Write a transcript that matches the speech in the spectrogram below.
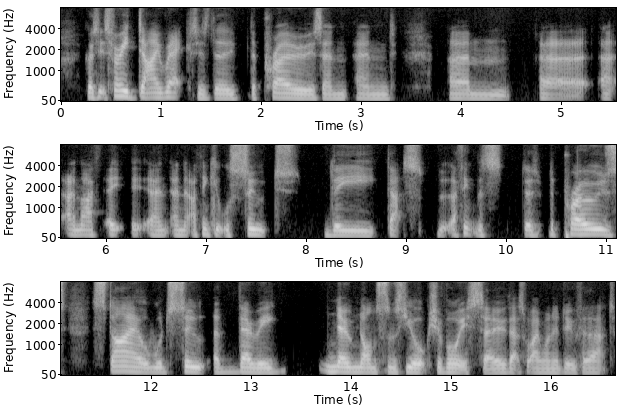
because it's very direct as the the prose and and um uh uh, and I it- and, and I think it will suit the that's I think the the, the prose style would suit a very no nonsense Yorkshire voice. So that's what I want to do for that.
